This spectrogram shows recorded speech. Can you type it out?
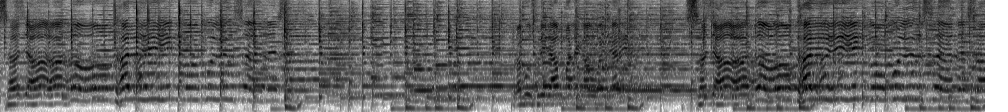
सजा दो घर को गुलशन प्रभु श्री राम माटे का सजा दो घर को गुलशन सा।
